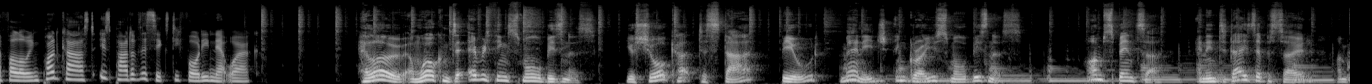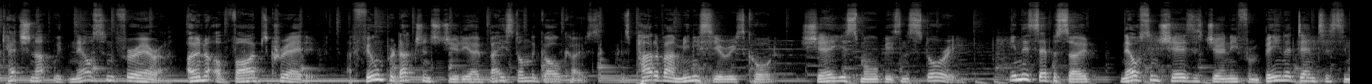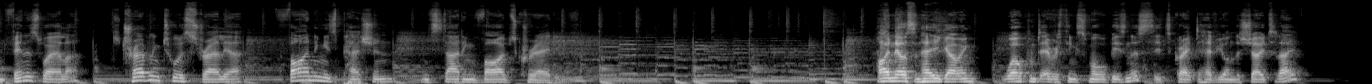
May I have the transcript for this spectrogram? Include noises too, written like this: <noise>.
The following podcast is part of the 6040 network. Hello, and welcome to Everything Small Business, your shortcut to start, build, manage, and grow your small business. I'm Spencer, and in today's episode, I'm catching up with Nelson Ferreira, owner of Vibez Creative, a film production studio based on the Gold Coast, as part of our mini series called Share Your Small Business Story. In this episode, Nelson shares his journey from being a dentist in Venezuela to travelling to Australia, finding his passion, and starting Vibez Creative. Hi Nelson, how you going? Welcome to Everything Small Business. It's great to have you on the show today.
